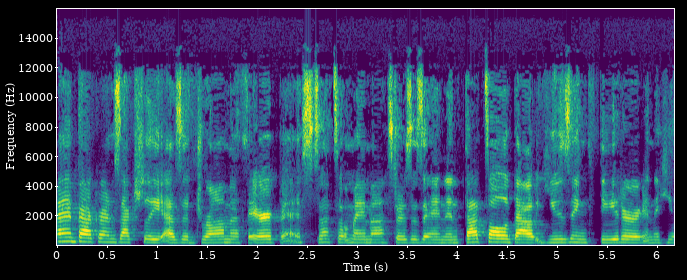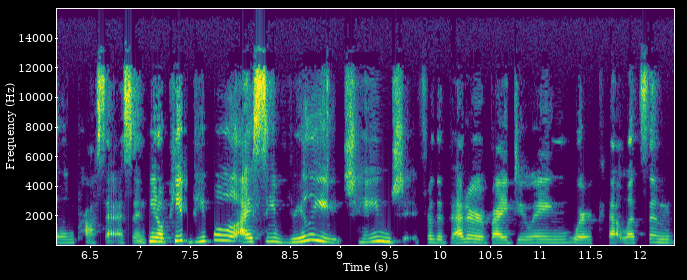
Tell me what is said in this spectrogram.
My background is actually as a drama therapist. That's what my master's is in. And that's all about using theater in the healing process. And, you know, pe- people I see really change for the better by doing work that lets them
